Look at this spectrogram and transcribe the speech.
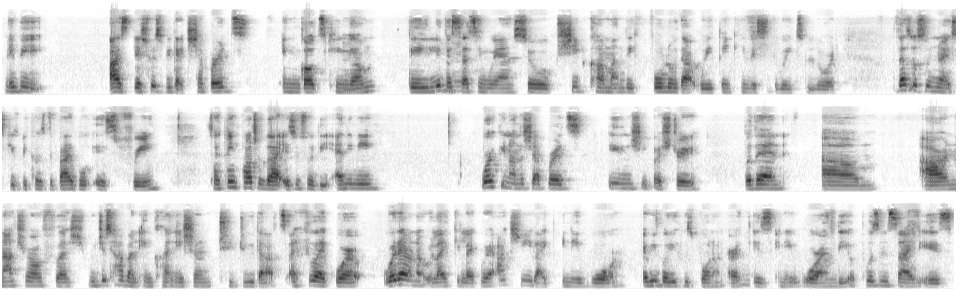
maybe as they're supposed to be like shepherds in God's kingdom, mm. they live mm-hmm. a certain way and so sheep come and they follow that way thinking this is the way to the lord but that's also no excuse because the bible is free so i think part of that is also the enemy working on the shepherds leading sheep astray but then um our natural flesh we just have an inclination to do that i feel like we're whether or not we like it like we're actually like in a war everybody who's born on earth is in a war and the opposing side is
